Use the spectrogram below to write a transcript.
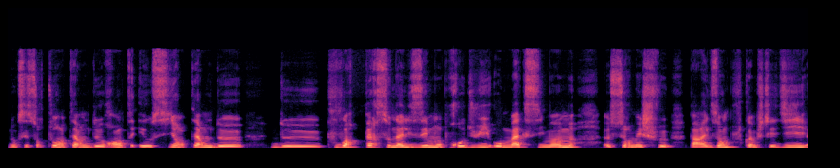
Donc c'est surtout en termes de rente et aussi en termes de de pouvoir personnaliser mon produit au maximum, sur mes cheveux. Par exemple, comme je t'ai dit,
